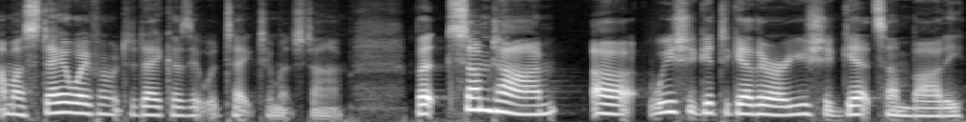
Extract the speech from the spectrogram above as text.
I'm gonna stay away from it today because it would take too much time. But sometime uh, we should get together, or you should get somebody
